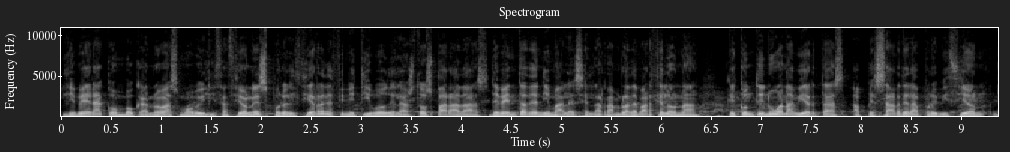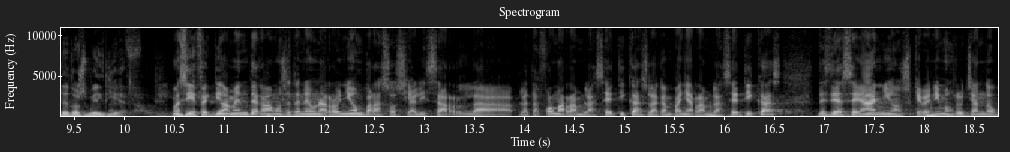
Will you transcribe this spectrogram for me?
Libera convoca nuevas movilizaciones por el cierre definitivo de las dos paradas de venta de animales en la Rambla de Barcelona que continúan abiertas a pesar de la prohibición de 2010. Bueno, sí, efectivamente acabamos de tener una reunión para socializar la plataforma Ramblas Éticas, la campaña Ramblas Éticas. Desde hace años que venimos luchando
